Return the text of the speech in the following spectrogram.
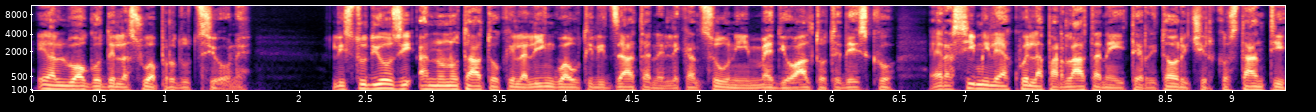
e al luogo della sua produzione. Gli studiosi hanno notato che la lingua utilizzata nelle canzoni in medio-alto tedesco era simile a quella parlata nei territori circostanti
